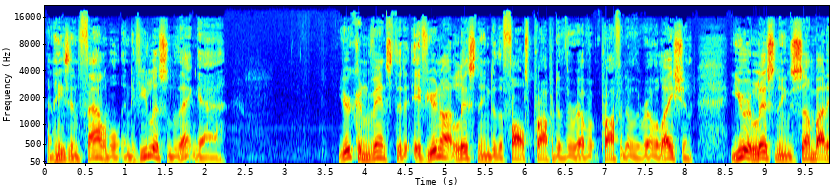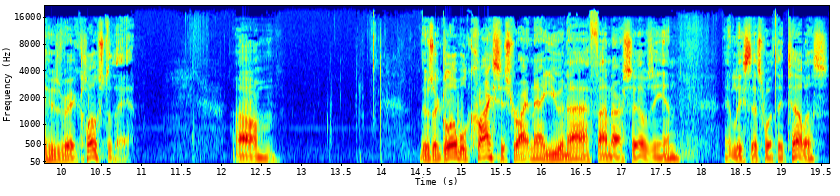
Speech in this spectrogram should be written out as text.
and he's infallible. And if you listen to that guy, you're convinced that if you're not listening to the false prophet of the prophet of the Revelation, you're listening to somebody who's very close to that. Um, there's a global crisis right now. You and I find ourselves in. At least that's what they tell us.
